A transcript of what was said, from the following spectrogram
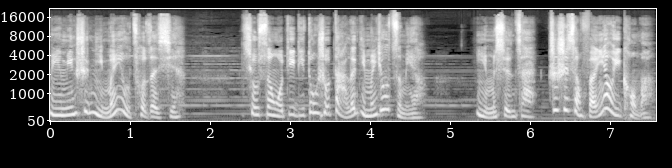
明明是你们有错在先，就算我弟弟动手打了你们又怎么样？你们现在这是想反咬一口吗？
